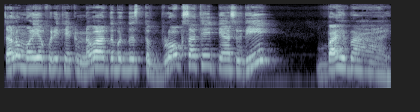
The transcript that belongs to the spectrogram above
ચાલો મળીએ ફરીથી એક નવા જબરદસ્ત વ્લોગ સાથે. ત્યાં સુધી બાય બાય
